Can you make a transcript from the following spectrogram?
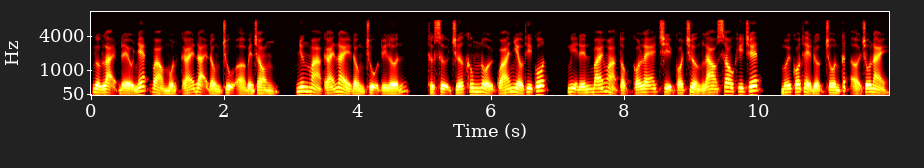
ngược lại đều nhét vào một cái đại đồng trụ ở bên trong, nhưng mà cái này đồng trụ tuy lớn, thực sự chứa không nổi quá nhiều thi cốt, nghĩ đến bái hỏa tộc có lẽ chỉ có trưởng lao sau khi chết, mới có thể được chôn cất ở chỗ này.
